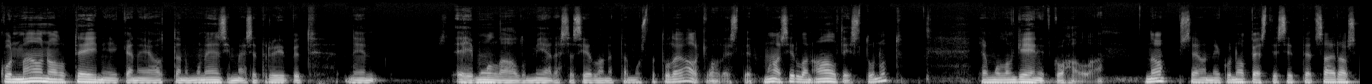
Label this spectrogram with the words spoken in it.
kun mä oon ollut teini-ikäinen ja ottanut mun ensimmäiset ryypyt, niin ei mulla ollut mielessä silloin, että musta tulee alkoholisti. Mä oon silloin altistunut ja mulla on geenit kohdallaan. No, se on niin kuin nopeasti sitten, että sairaus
